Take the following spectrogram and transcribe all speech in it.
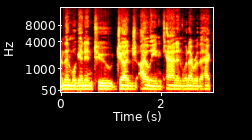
And then we'll get into Judge Eileen Cannon, whatever the heck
